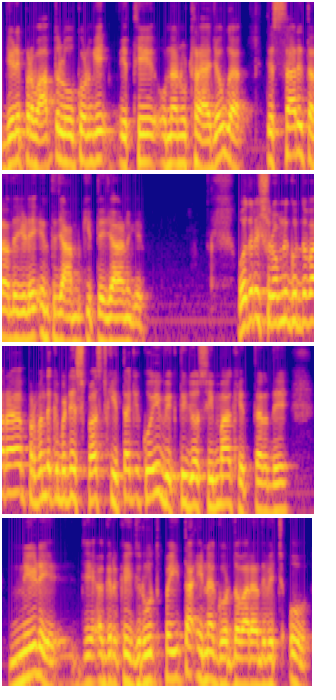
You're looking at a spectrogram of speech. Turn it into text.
ਜਿਹੜੇ ਪ੍ਰਭਾਵਿਤ ਲੋਕ ਹੋਣਗੇ, ਇੱਥੇ ਉਹਨਾਂ ਨੂੰ ਠਹਿਰਾਇਆ ਜਾਊਗਾ ਤੇ ਸਾਰੇ ਤਰ੍ਹਾਂ ਦੇ ਜਿਹੜੇ ਇੰਤਜ਼ਾਮ ਕੀਤੇ ਜਾਣਗੇ। ਉਧਰ ਸ਼੍ਰੋਮਣੀ ਗੁਰਦੁਆਰਾ ਪ੍ਰਬੰਧਕ ਕਮੇਟੀ ਨੇ ਸਪਸ਼ਟ ਕੀਤਾ ਕਿ ਕੋਈ ਵਿਅਕਤੀ ਜੋ ਸੀਮਾ ਖੇਤਰ ਦੇ ਨੇੜੇ ਜੇ ਅਗਰ ਕੋਈ ਜ਼ਰੂਰਤ ਪਈ ਤਾਂ ਇਹਨਾਂ ਗੁਰਦੁਆਰਿਆਂ ਦੇ ਵਿੱਚ ਉਹ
